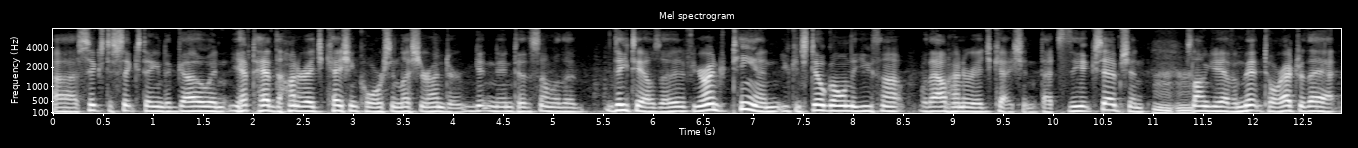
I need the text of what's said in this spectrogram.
uh, six to sixteen to go, and you have to have the hunter education course unless you're under. Getting into some of the details of it, if you're under ten, you can still go on the youth hunt without hunter education. That's the exception, Mm-hmm. as long as you have a mentor. After that.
